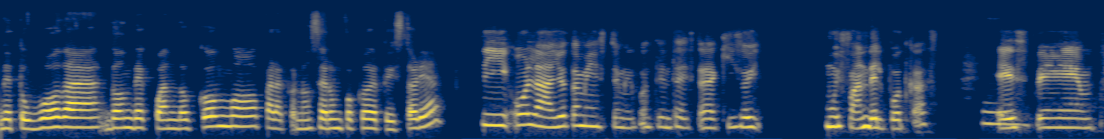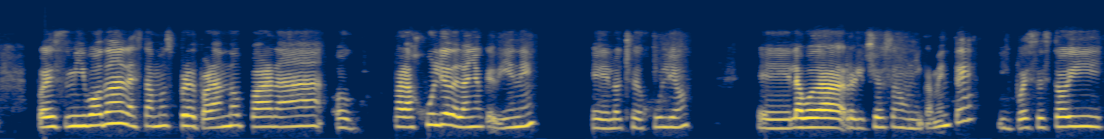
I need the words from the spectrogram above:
de tu boda, dónde, cuándo, cómo, para conocer un poco de tu historia. Sí, hola, yo también estoy muy contenta de estar aquí, soy muy fan del podcast. Mm. Este, pues mi boda la estamos preparando para, para julio del año que viene, el 8 de julio, eh, la boda religiosa únicamente. Y pues estoy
